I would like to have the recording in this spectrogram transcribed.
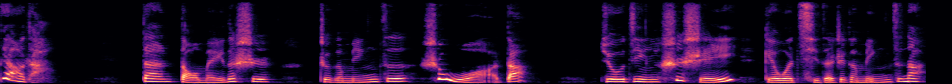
掉的。但倒霉的是，这个名字是我的。究竟是谁给我起的这个名字呢？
